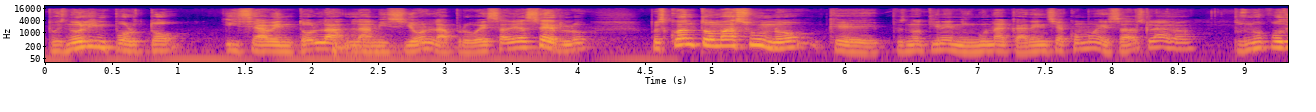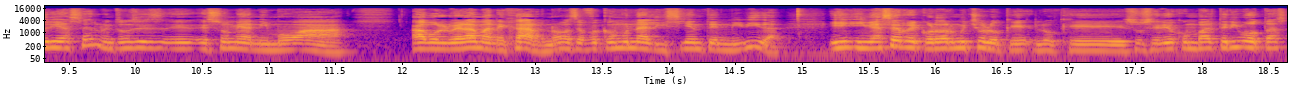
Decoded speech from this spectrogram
pues no le importó y se aventó la, la misión, la proeza de hacerlo, pues cuanto más uno, que pues no tiene ninguna carencia como esas, Claro. Pues no podría hacerlo. Entonces e- eso me animó a, a volver a manejar, ¿no? O sea, fue como un aliciente en mi vida. Y, y me hace recordar mucho lo que, lo que sucedió con Valtteri Bottas,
